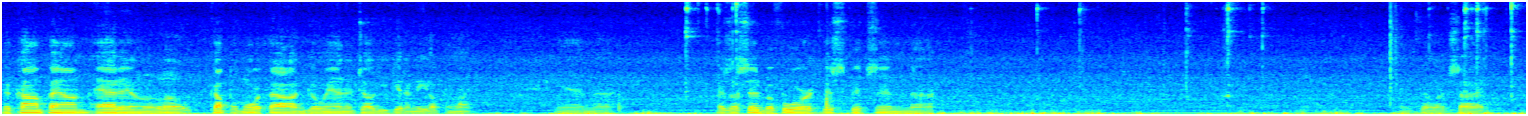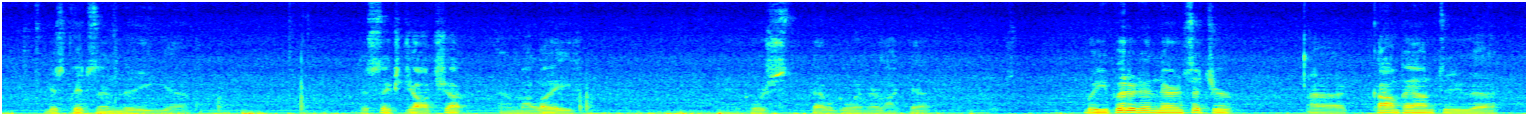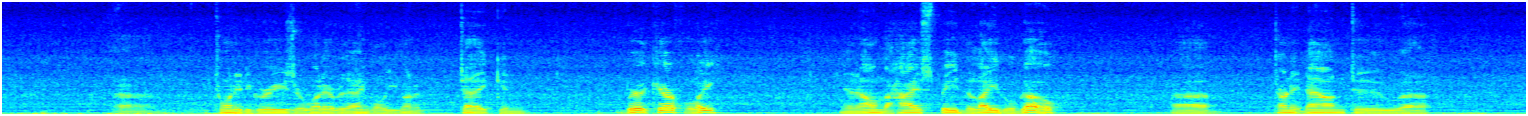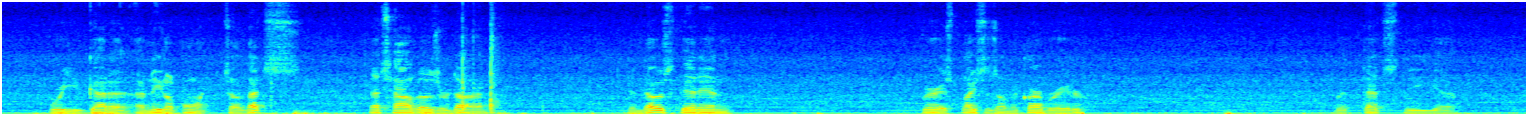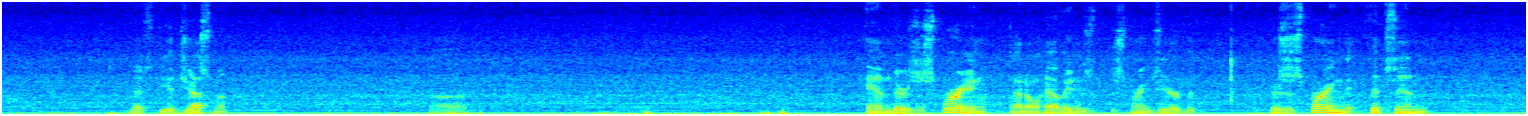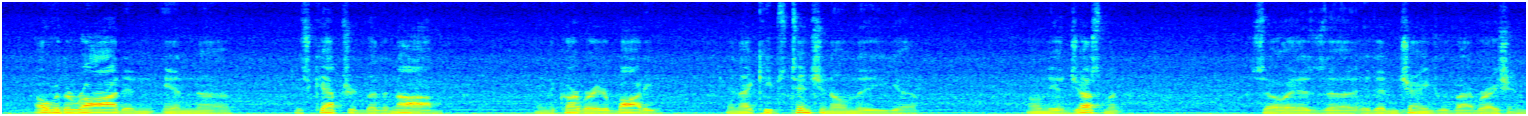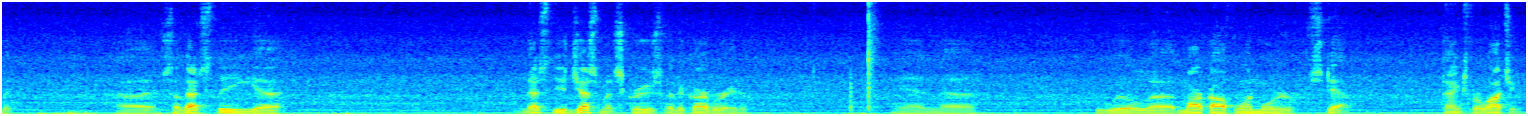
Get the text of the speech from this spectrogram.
the compound add in a little couple more thou and go in until you get a needle point. And uh, as I said before this fits in uh, fill inside. This fits in the uh, the six jaw chuck on my lathe. And of course that will go in there like that. But you put it in there and set your uh, compound to uh, uh, 20 degrees or whatever the angle you're going to take and very carefully and on the highest speed the lathe will go uh, turn it down to uh, where you've got a, a, needle point. So that's that's how those are done. And those fit in various places on the carburetor. But that's the uh, that's the adjustment uh, and there's a spring I don't have any springs here but there's a spring that fits in over the rod and, and uh, is captured by the knob in the carburetor body and that keeps tension on the uh, on the adjustment. So as uh, it didn't change with vibration but uh, so that's the uh, that's the adjustment screws for the carburetor. And uh, we'll uh, mark off one more step. Thanks for watching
